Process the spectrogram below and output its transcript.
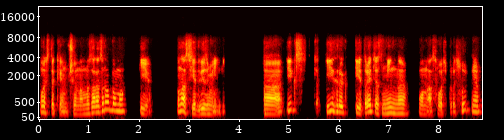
Ось таким чином ми зараз робимо. І у нас є дві змінні. Е, X, Y, і третя змінна у нас ось присутня,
